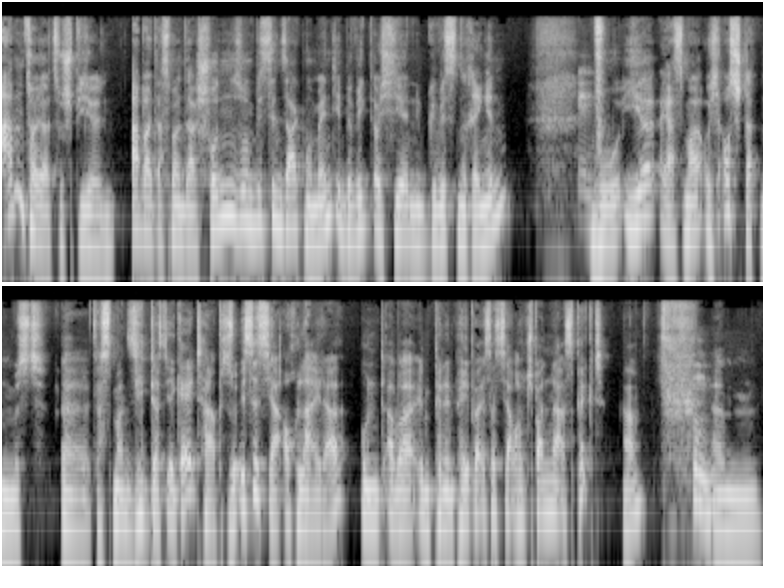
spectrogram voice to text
Abenteuer zu spielen, aber dass man da schon so ein bisschen sagt, Moment, ihr bewegt euch hier in gewissen Rängen, Mhm. wo ihr erstmal euch ausstatten müsst, äh, dass man sieht, dass ihr Geld habt. So ist es ja auch leider. Und aber im Pen and Paper ist das ja auch ein spannender Aspekt. Ja? Mhm. Ähm,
